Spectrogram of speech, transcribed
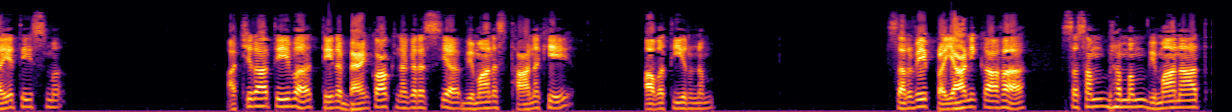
डयते स्म अचिरातेव तेन बैंकाक नगरस्य विमानस्थानके अवतीर्णम् सर्वे प्रयाणिकाः ससम्भ्रमम् विमानात्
